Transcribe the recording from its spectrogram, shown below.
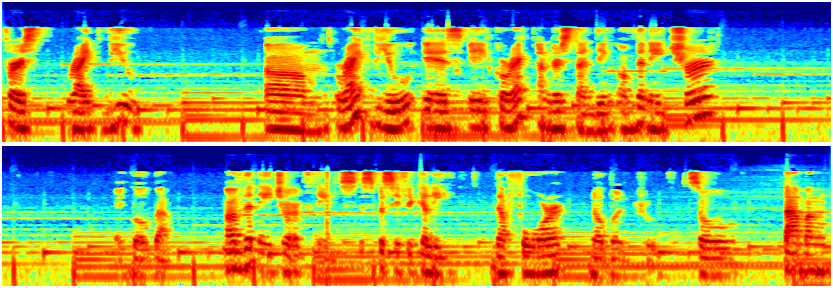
First, right view um, right view is a correct understanding of the nature I go back of the nature of things specifically the four noble truths so tamang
